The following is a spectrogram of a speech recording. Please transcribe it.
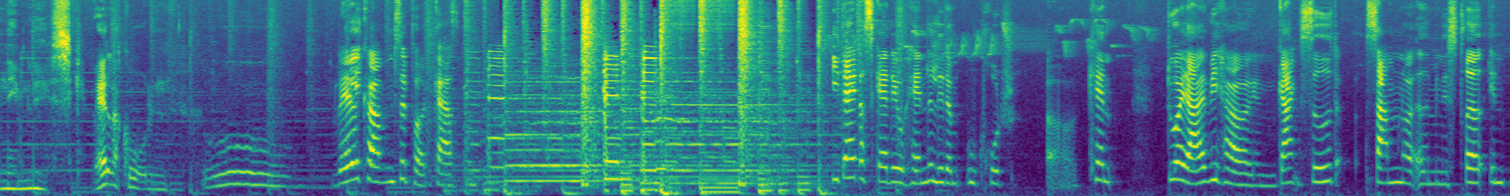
nemlig skvallerkålen. Uh, velkommen til podcasten. I dag der skal det jo handle lidt om ukrudt. Og Ken, du og jeg, vi har jo engang siddet sammen og administreret en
